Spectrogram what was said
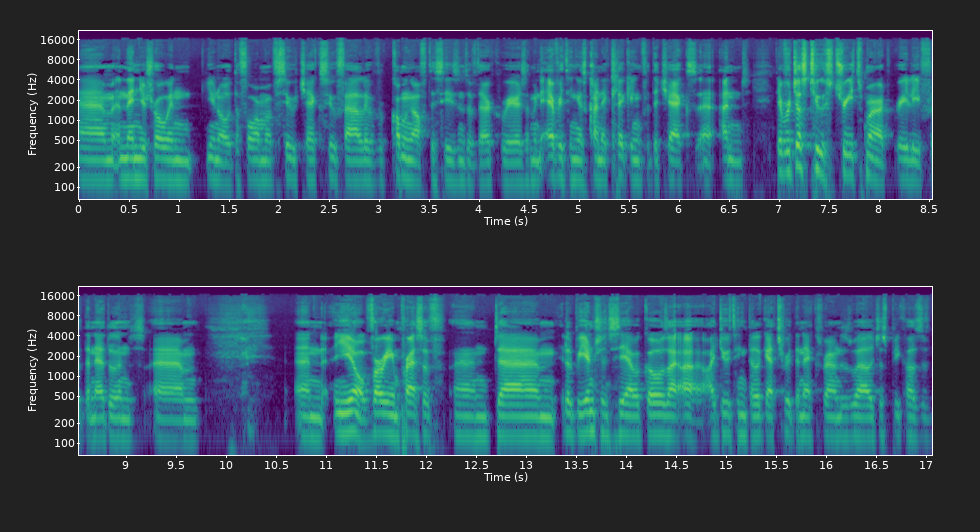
Um, and then you throw in, you know, the form of Soucek, Coufal, who are coming off the seasons of their careers. I mean, everything is kind of clicking for the Czechs. Uh, and they were just too street smart, really, for the Netherlands. Um, and you know, very impressive. And um, it'll be interesting to see how it goes. I, I, I, do think they'll get through the next round as well, just because of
